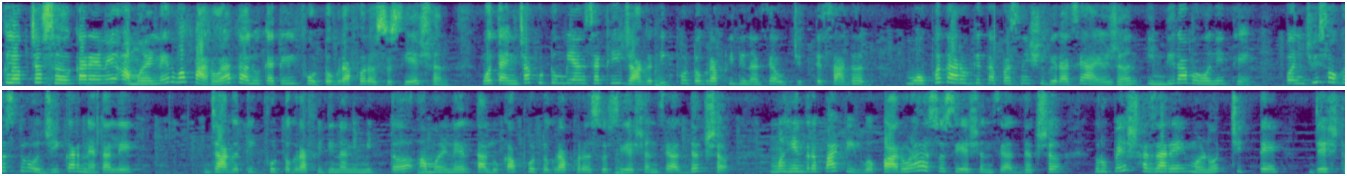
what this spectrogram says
क्लबच्या सहकार्याने अमळनेर व पारोळा तालुक्यातील फोटोग्राफर असोसिएशन व त्यांच्या कुटुंबियांसाठी जागतिक फोटोग्राफी दिनाचे औचित्य साधत मोफत आरोग्य तपासणी शिबिराचे आयोजन इंदिरा भवन येथे पंचवीस ऑगस्ट रोजी करण्यात आले. जागतिक फोटोग्राफी दिनानिमित्त अमळनेर तालुका फोटोग्राफर असोसिएशनचे अध्यक्ष महेंद्र पाटील व पारोळा असोसिएशनचे अध्यक्ष रुपेश हजारे मनोज चित्ते ज्येष्ठ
